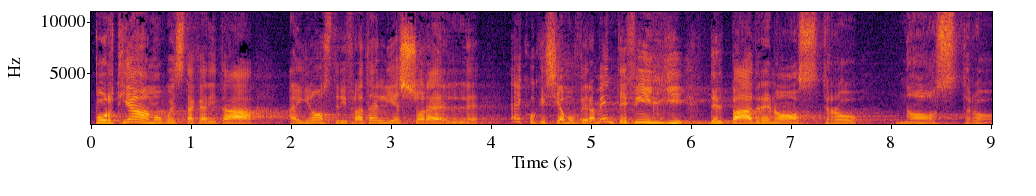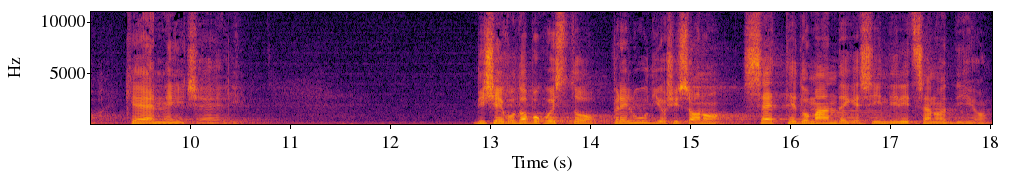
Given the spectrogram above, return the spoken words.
portiamo questa carità ai nostri fratelli e sorelle, ecco che siamo veramente figli del Padre nostro, nostro, che è nei cieli. Dicevo, dopo questo preludio ci sono sette domande che si indirizzano a Dio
